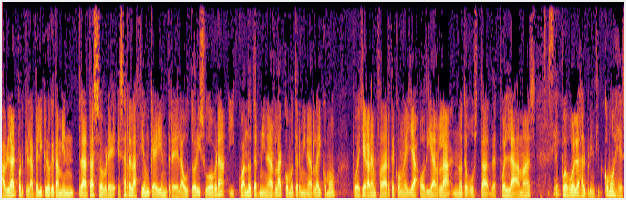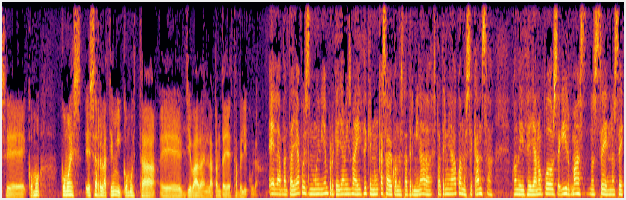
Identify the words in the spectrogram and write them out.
hablar, porque la peli creo que también trata sobre esa relación que hay entre el autor y su obra y cuándo terminarla, cómo terminarla y cómo puedes llegar a enfadarte con ella, odiarla, no te gusta, después la amas, Sí. después vuelves al principio. ¿Cómo es ese, cómo, cómo es esa relación y cómo está eh, llevada en la pantalla de esta película? En la pantalla, pues muy bien, porque ella misma dice que nunca sabe cuándo está terminada. Está terminada cuando se cansa, cuando dice, ya no puedo seguir más, no sé, no sé.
